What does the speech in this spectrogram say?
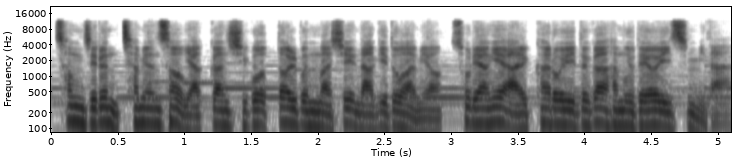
성질은 차면서 약간 시고 떫은 맛이 나기도 하며 소량의 알카로이드가 함유되어 있습니다.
